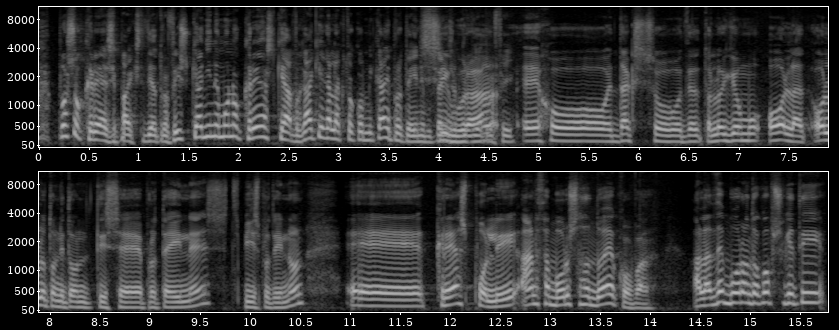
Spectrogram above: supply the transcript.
πόσο κρέας υπάρχει στη διατροφή σου και αν είναι μόνο κρέας και αυγά και γαλακτοκομικά η πρωτενη που παίρνει από τη Σίγουρα διατροφή; έχω εντάξει στο διατολόγιο μου όλα, όλο των ειδών τις ε, πρωτεΐνες, τις πηγές πρωτεΐνων. Ε, κρέας πολύ, αν θα μπορούσα θα το έκοβα. Αλλά δεν μπορώ να το κόψω γιατί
